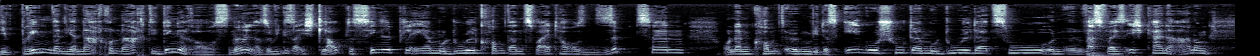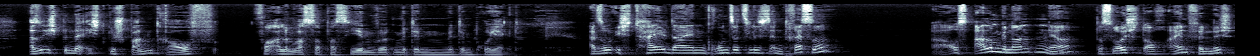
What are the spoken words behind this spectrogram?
die bringen dann ja nach und nach die Dinge raus. Ne? Also wie gesagt, ich glaube, das Singleplayer-Modul kommt dann 2017 und dann kommt irgendwie das Ego-Shooter-Modul dazu und, und was weiß ich, keine Ahnung. Also ich bin da echt gespannt drauf, vor allem was da passieren wird mit dem, mit dem Projekt. Also ich teile dein grundsätzliches Interesse aus allem genannten, ja. Das leuchtet auch ein, finde ich.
